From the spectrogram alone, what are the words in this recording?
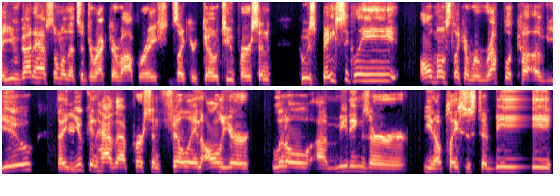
you've got to have someone that's a director of operations, like your go-to person, who's basically almost like a replica of you. That mm-hmm. you can have that person fill in all your little uh, meetings or you know places to be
